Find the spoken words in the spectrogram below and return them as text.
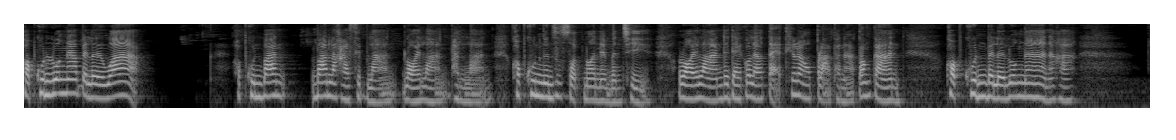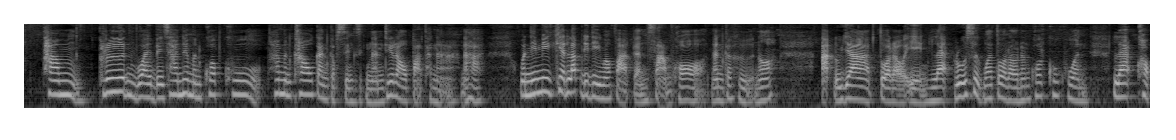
ขอบคุณล่วงหน้าไปเลยว่า ขอบคุณบ้านบ้านราคา 10 ล้านร้อยล้านพันล้าน ขอบคุณเงินสดๆนอนในบัญชีร้อยล้านใดๆก็แล้วแต่ที่เราปรารถนาต้องการ ขอบคุณไปเลยล่วงหน้านะคะทำคลื่นไวเบชันให้มันควบคู่ ให้มันเข้ากันกับสิ่งสิ่งนั้นที่เราปรารถนานะคะ วันนี้มีเคล็ดลับดีๆมาฝากกัน 3 ข้อ นั่นก็คือเนาะอนุญาตตัวเราเอง และรู้สึกว่าตัวเรานั้นโคตรคู่ควร และขอบ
